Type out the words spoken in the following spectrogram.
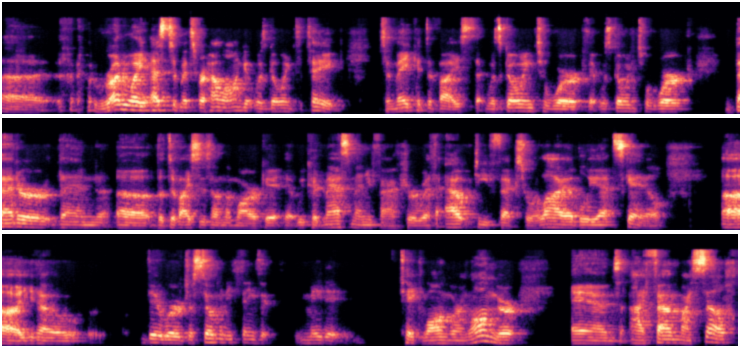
uh, runway estimates for how long it was going to take to make a device that was going to work that was going to work better than uh, the devices on the market that we could mass manufacture without defects reliably at scale uh, you know there were just so many things that made it take longer and longer. And i found myself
